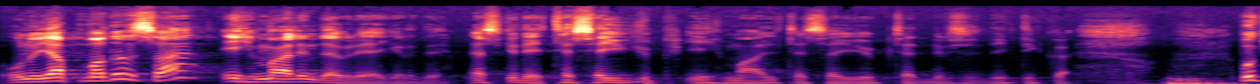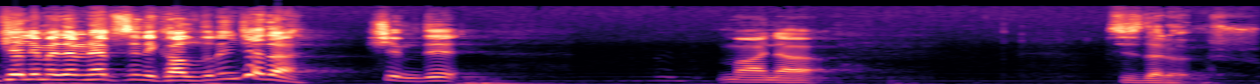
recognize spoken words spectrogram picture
Onu yapmadınsa ihmalin devreye girdi. Eski değil teseyyüp, ihmal, teseyyüp, tedbirsizlik, dikkat. Bu kelimelerin hepsini kaldırınca da şimdi mana sizlere ömür.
